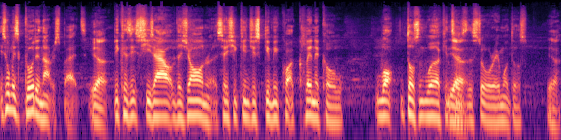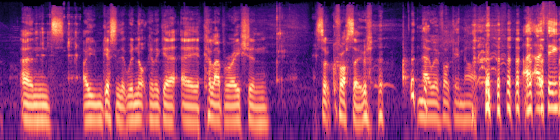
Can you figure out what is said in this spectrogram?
it's almost good in that respect. Yeah. Because it's, she's out of the genre. So she can just give me quite a clinical what doesn't work in Yeah. terms of the story and what does. Yeah. And I'm guessing that we're not going to get a collaboration sort of crossover. No, we're fucking not. I, I think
